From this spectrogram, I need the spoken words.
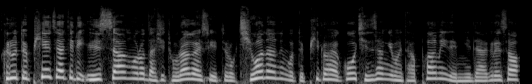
그리고 또 피해자들이 일상으로 다시 돌아갈 수 있도록 지원하는 것도 필요하고 진상 규명 다 포함이 됩니다. 그래서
